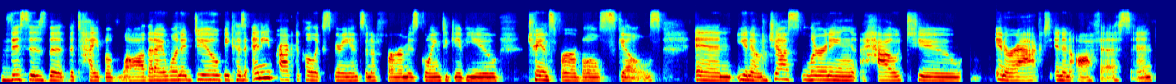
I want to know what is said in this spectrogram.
this is the the type of law that I want to do because any practical experience in a firm is going to give you transferable skills and you know just learning how to interact in an office and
